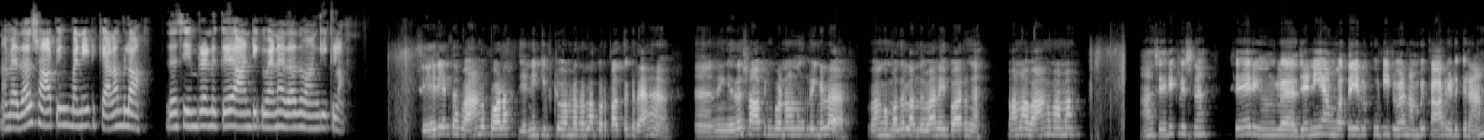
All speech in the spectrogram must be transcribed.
நம்ம ஏதாவது ஷாப்பிங் பண்ணிட்டு கிளம்பலாம். சிம்ரனுக்கு ஆண்டிக்கு வேணா ஏதாவது வாங்கிக்கலாம். சரி அக்கா வாங்க போகலாம் ஜென்னி கிஃப்ட் வாங்குறதெல்லாம் அப்புறம் பார்த்துக்கிறேன் நீங்கள் நீங்க ஏதாவது ஷாப்பிங் பண்ணணுங்கிறீங்களா வாங்க முதல்ல அந்த வேலையை பாருங்க. மாமா வாங்க மாமா. ஆ சரி கிருஷ்ணா. சரி உங்களை ஜெனியா அவங்க அத்தையில கூட்டிட்டு வா நான் போய் கார் எடுக்கிறேன்.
